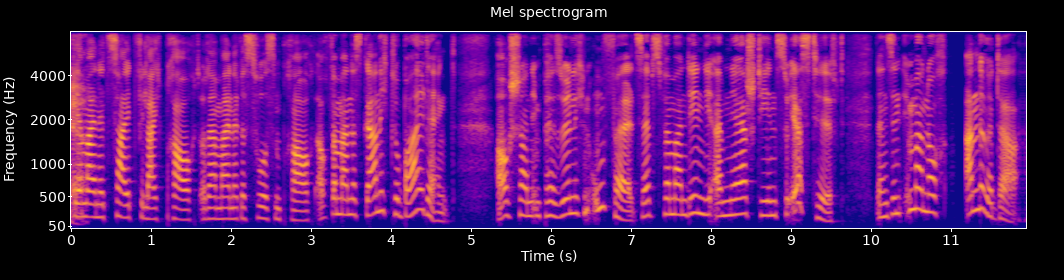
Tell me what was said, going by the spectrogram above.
ja. der meine Zeit vielleicht braucht oder meine Ressourcen braucht, auch wenn man das gar nicht global denkt, auch schon im persönlichen Umfeld, selbst wenn man denen, die einem näher stehen, zuerst hilft, dann sind immer noch andere da,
